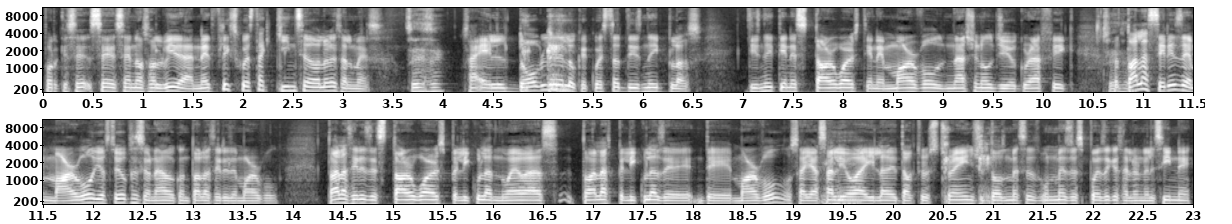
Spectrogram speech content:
porque se, se, nos olvida, Netflix cuesta 15 dólares al mes. Sí, sí. O sea, el doble de lo que cuesta Disney Plus. Disney tiene Star Wars, tiene Marvel, National Geographic. Todas las series de Marvel, yo estoy obsesionado con todas las series de Marvel. Todas las series de Star Wars, películas nuevas, todas las películas de, de Marvel. O sea, ya salió ahí la de Doctor Strange dos meses, un mes después de que salió en el cine.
